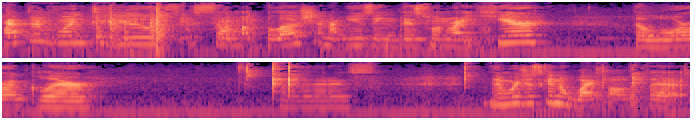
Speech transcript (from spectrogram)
after i'm going to use some blush and i'm using this one right here the Laura Geller whatever that is. Then we're just gonna wipe off the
